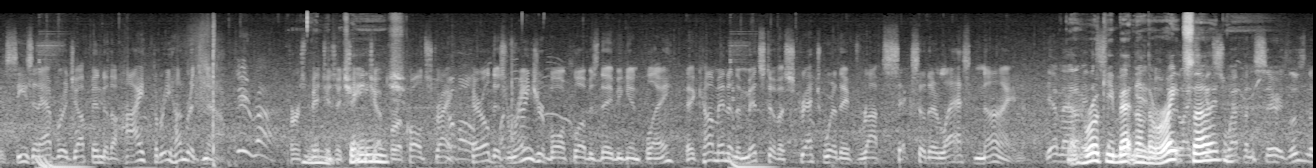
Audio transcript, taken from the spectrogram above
His season average up into the high 300s now. First pitch is a changeup Change. for a called strike. Harold, this Ranger ball club as they begin play, they come in in the midst of a stretch where they've dropped six of their last nine. Yeah, man. Got I mean, Hiroki it's a batting good on the right Nobody side. get swept in the series. Losing the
